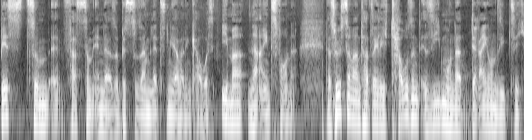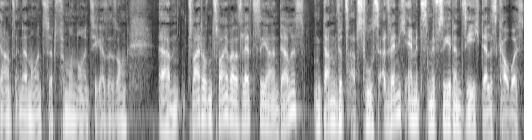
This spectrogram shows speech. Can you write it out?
bis zum äh, fast zum Ende, also bis zu seinem letzten Jahr bei den Cowboys immer eine Eins vorne. Das höchste waren tatsächlich 1773 Yards in der 1995er Saison. Ähm, 2002 war das letzte Jahr in Dallas und dann wird's abstrus. Also wenn ich Emmett Smith sehe, dann sehe ich Dallas Cowboys.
